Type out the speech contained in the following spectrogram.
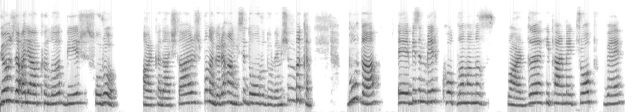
Gözle alakalı bir soru arkadaşlar. Buna göre hangisi doğrudur demişim. Bakın burada e, bizim bir kodlamamız vardı. Hipermetrop ve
